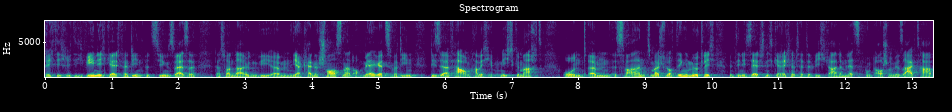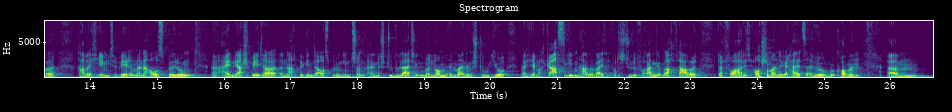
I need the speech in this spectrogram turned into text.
richtig, richtig wenig Geld verdient, beziehungsweise dass man da irgendwie ähm, ja keine Chancen hat, auch mehr Geld zu verdienen, diese Erfahrung habe ich eben nicht gemacht. Und ähm, es waren zum Beispiel auch Dinge möglich, mit denen ich selbst nicht gerechnet hätte. Wie ich gerade im letzten Punkt auch schon gesagt habe, habe ich eben während meiner Ausbildung, äh, ein Jahr später äh, nach Beginn der Ausbildung, eben schon eine Studioleitung übernommen in meinem Studio, weil ich einfach Gas gegeben habe, weil ich einfach das Studio vorangebracht habe. Davor hatte ich auch schon mal eine Gehaltserhöhung bekommen. Ähm,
